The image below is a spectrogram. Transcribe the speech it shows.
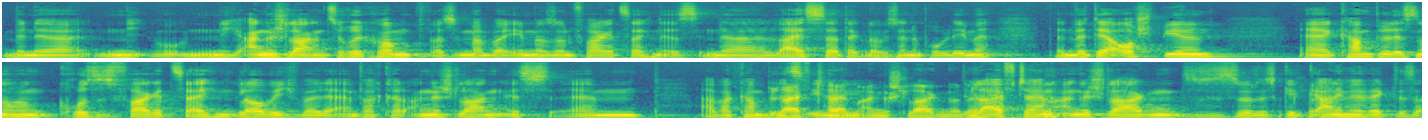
wenn der nicht, nicht, angeschlagen zurückkommt, was immer bei ihm so ein Fragezeichen ist, in der Leiste hat er, glaube ich, seine Probleme, dann wird er auch spielen. Äh, Kampel ist noch ein großes Fragezeichen, glaube ich, weil er einfach gerade angeschlagen ist. Ähm, aber Kampel Lifetime ist angeschlagen, oder? Lifetime angeschlagen. Das ist so, das geht gar nicht mehr weg, das,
